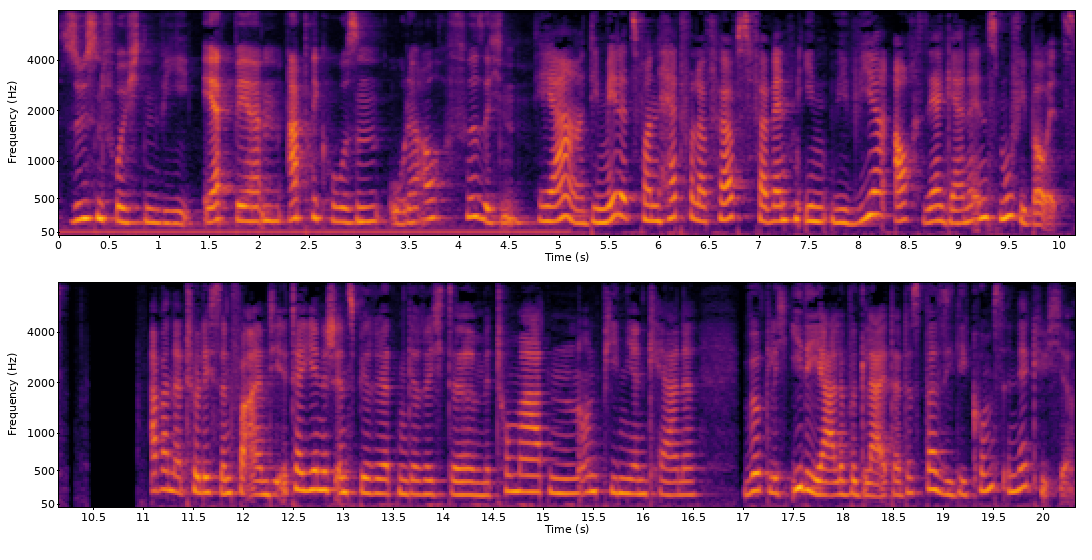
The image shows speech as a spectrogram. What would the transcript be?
süßen Früchten wie Erdbeeren, Aprikosen oder auch Pfirsichen. Ja, die Mädels von Headful of Herbs verwenden ihn wie wir auch sehr gerne in Smoothie Bowls. Aber natürlich sind vor allem die italienisch inspirierten Gerichte mit Tomaten und Pinienkerne wirklich ideale Begleiter des Basilikums in der Küche.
